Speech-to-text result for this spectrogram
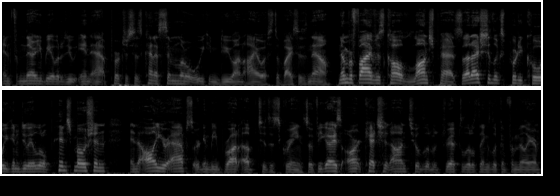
and from there you'll be able to do in-app purchases, kind of similar to what we can do on iOS devices now. Number five is called Launchpad. So that actually looks pretty cool. You're going to do a little pinch motion, and all your apps are going to be brought up to the screen. So if you guys aren't catching on to a little drift, a little things looking familiar,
